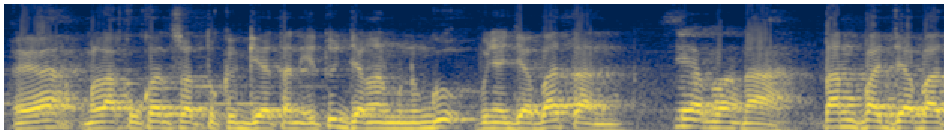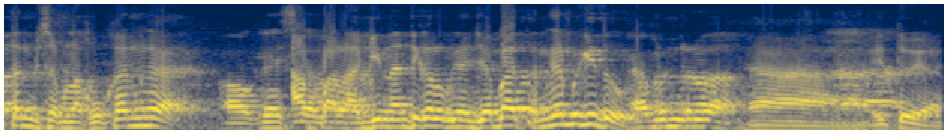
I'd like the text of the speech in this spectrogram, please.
ya melakukan suatu kegiatan itu jangan menunggu punya jabatan. Siap bang. Nah, tanpa jabatan bisa melakukan nggak? Oke, siap, Apalagi nanti kalau punya jabatan kan begitu? Ya bener bang. Nah, itu ya.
